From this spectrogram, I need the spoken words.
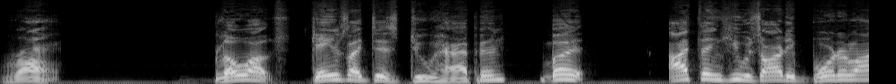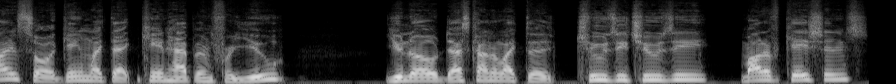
wrong. Blowouts, games like this do happen, but I think he was already borderline. So a game like that can't happen for you. You know, that's kind of like the choosy choosy modifications.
